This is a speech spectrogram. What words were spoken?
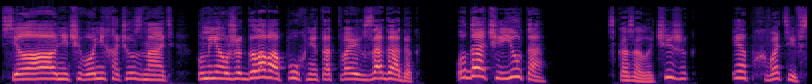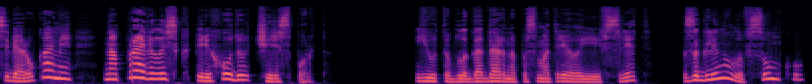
«Все, ничего не хочу знать. У меня уже голова пухнет от твоих загадок. Удачи, Юта!» — сказала Чижик и, обхватив себя руками, направилась к переходу через порт. Юта благодарно посмотрела ей вслед, заглянула в сумку,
